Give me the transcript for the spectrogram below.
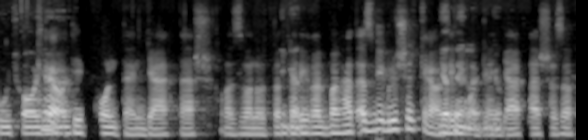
Úgyhogy... Kreatív content gyártás, az van ott a igen. feliratban. Hát ez végül is egy kreatív ja, content igen. gyártás, az a...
